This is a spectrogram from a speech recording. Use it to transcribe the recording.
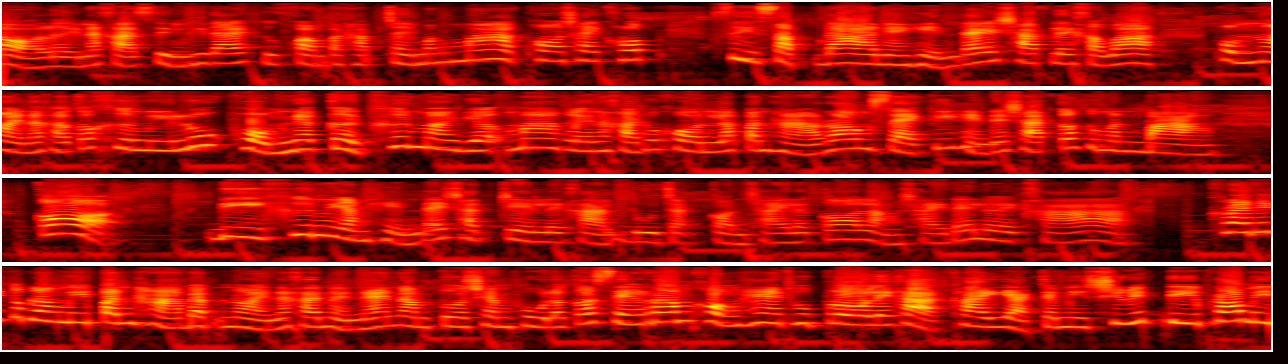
ต่อเลยนะคะ สิ่งที่ได้คือความประทับใจมากๆ พอใช้ครบ 4 สัปดาห์เนี่ยเห็นได้ชัดเลยค่ะว่า ผมหน่อยนะคะ ก็คือมีลูกผมเนี่ยเกิดขึ้นมาเยอะมากเลยนะคะ ทุกคนและปัญหาร่องแสกที่เห็นได้ชัดก็คือมันบาง ก็ ดีขึ้นอย่างเห็นได้ชัดเจนเลยค่ะ ดูจากก่อนใช้แล้วก็หลังใช้ได้เลยค่ะใครที่กำลังมีปัญหาแบบหน่อยนะคะ หน่อยแนะนำตัวแชมพูแล้วก็เซรั่มของ Hair to Pro เลยค่ะ ใครอยากจะมีชีวิตดีเพราะมี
